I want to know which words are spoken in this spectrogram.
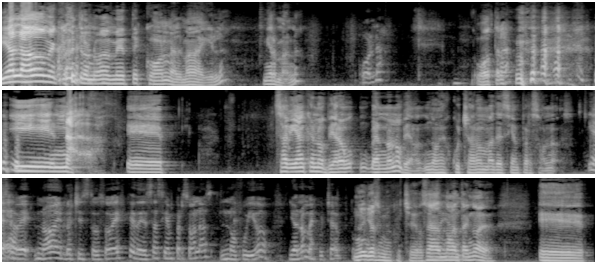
Y al lado me encuentro nuevamente con Alma Águila, mi hermana. Hola. Otra. y nada. eh, sabían que nos vieron, bueno, no nos vieron, nos escucharon más de 100 personas. Y sabe, no, y lo chistoso es que de esas 100 personas no fui yo. Yo no me escuché. No, yo sí me escuché, o sea, Sí, 99. Eh,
